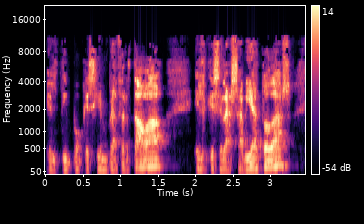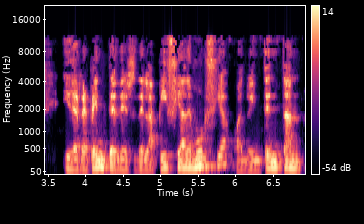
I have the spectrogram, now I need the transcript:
el tipo que siempre acertaba, el que se las sabía todas, y de repente desde la pifia de Murcia, cuando intentan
